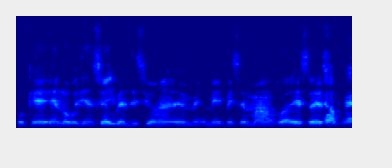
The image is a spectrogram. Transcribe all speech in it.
porque en la obediencia hay bendiciones, mis hermanos, es eso. Déjame,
